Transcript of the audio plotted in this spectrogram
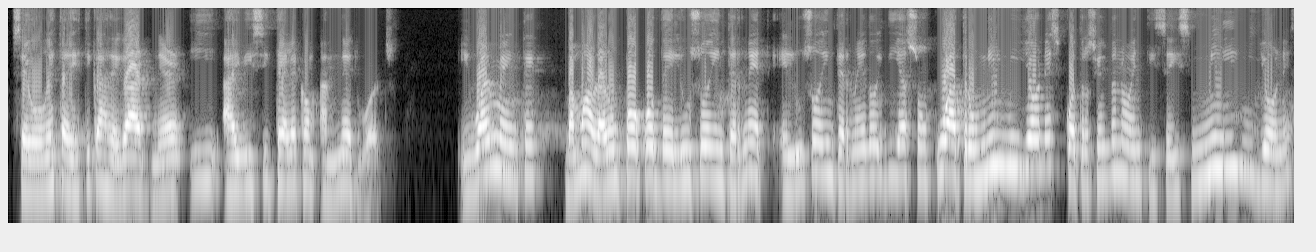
según estadísticas de Gartner y IDC Telecom and Networks. Igualmente, vamos a hablar un poco del uso de Internet. El uso de Internet hoy día son 4 mil millones, 496 mil millones,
